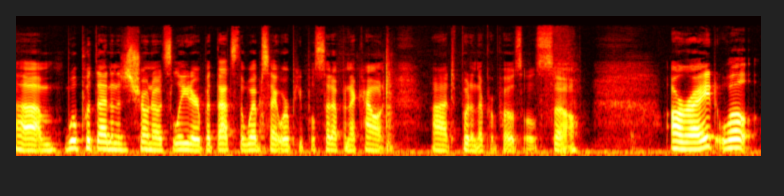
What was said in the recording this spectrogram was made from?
Um, we'll put that in the show notes later, but that's the website where people set up an account uh, to put in their proposals. So, all right, well,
